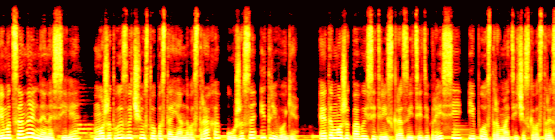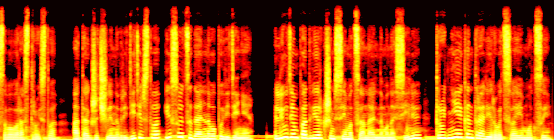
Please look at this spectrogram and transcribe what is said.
Эмоциональное насилие может вызвать чувство постоянного страха, ужаса и тревоги. Это может повысить риск развития депрессии и посттравматического стрессового расстройства, а также членовредительства и суицидального поведения. Людям, подвергшимся эмоциональному насилию, труднее контролировать свои эмоции,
